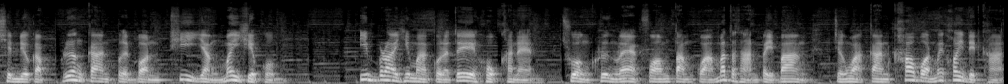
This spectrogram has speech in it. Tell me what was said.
เช่นเดียวกับเรื่องการเปิดบอลที่ยังไม่เฉียบคมอิบราฮิมาโกนาเต้ 6 คะแนน ช่วงครึ่งแรกฟอร์มต่ำกว่ามาตรฐานไปบ้าง จังหวะการเข้าบอลไม่ค่อยเด็ดขาด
